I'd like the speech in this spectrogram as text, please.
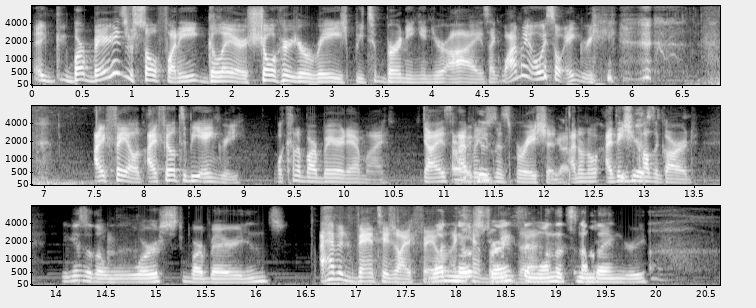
And Barbarians are so funny. Glare, show her your rage be burning in your eyes. Like, why am I always so angry? I failed. I failed to be angry. What kind of barbarian am I? Guys, All I'm right, gonna use inspiration. I don't know. I think You she guys- calls a guard. You guys are the worst barbarians. I have advantage and I failed. One I no can't strength and one that's not angry.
